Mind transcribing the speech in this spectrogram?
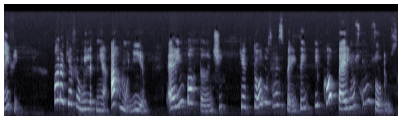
Enfim, que a família tenha harmonia, é importante que todos respeitem e cooperem uns com os outros.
